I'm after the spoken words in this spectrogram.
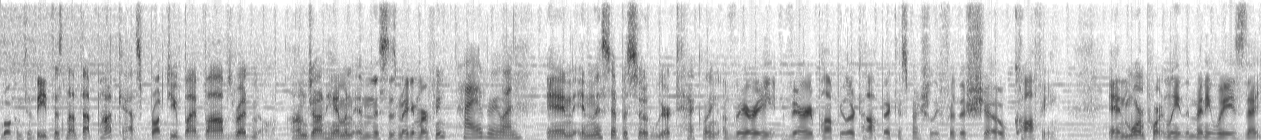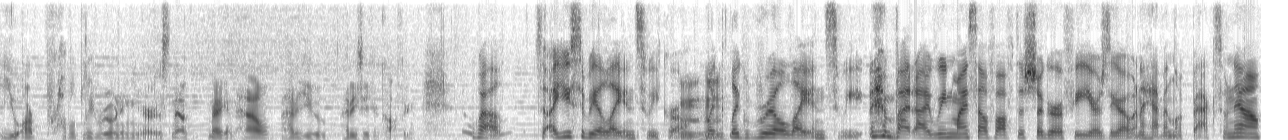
Welcome to the Eat This Not That podcast, brought to you by Bob's Red Mill. I'm John Hammond, and this is Megan Murphy. Hi, everyone. And in this episode, we are tackling a very, very popular topic, especially for this show coffee. And more importantly, the many ways that you are probably ruining yours. Now, Megan, how, how do you how do you take your coffee? Well, so I used to be a light and sweet girl, Mm-hmm. like like real light and sweet. but I weaned myself off the sugar a few years ago, and I haven't looked back. So now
